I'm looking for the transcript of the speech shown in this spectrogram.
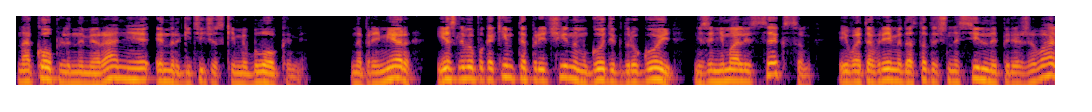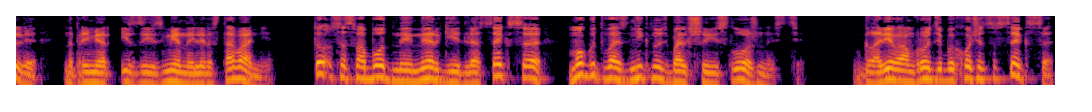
накопленными ранее энергетическими блоками. Например, если вы по каким-то причинам годик-другой не занимались сексом и в это время достаточно сильно переживали, например, из-за измены или расставания, то со свободной энергией для секса могут возникнуть большие сложности. В голове вам вроде бы хочется секса,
